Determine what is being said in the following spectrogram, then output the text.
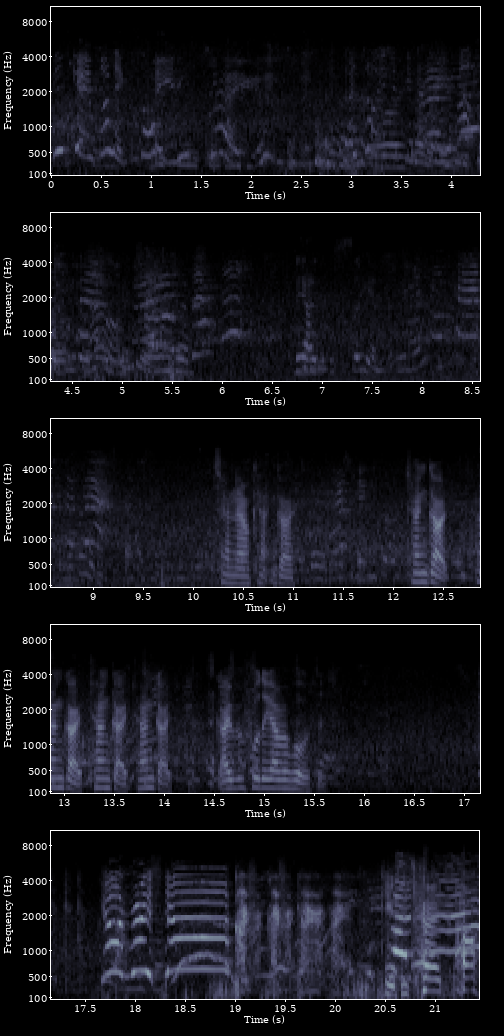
He's getting well excited, he's cute. I thought he was getting Be able to see him. Turn now, cat, and go. Turn, go. Turn, go. Turn, go. Turn, go. Go before the other horses. Go on, Rooster! Go for it, go for it, go for it, go. Keep his head up.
